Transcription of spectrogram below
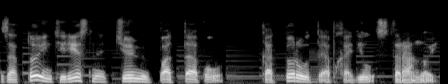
зато интересно Теме Потапову, которого ты обходил стороной.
